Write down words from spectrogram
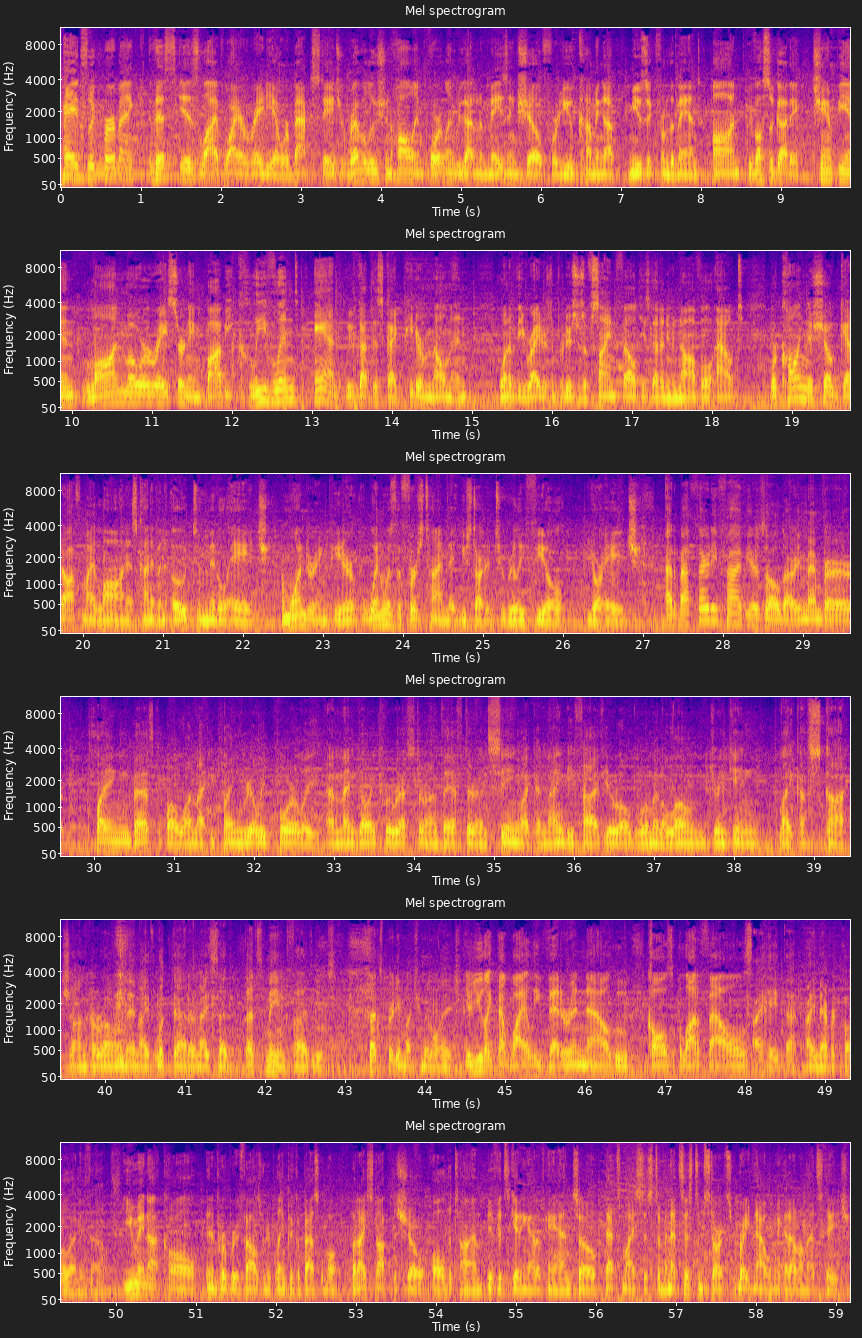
Hey, it's Luke Burbank. This is Livewire Radio. We're backstage at Revolution Hall in Portland. We got an amazing show for you coming up. Music from the band On. We've also got a champion lawnmower racer named Bobby Cleveland, and we've got this guy Peter Mehlman, one of the writers and producers of Seinfeld. He's got a new novel out. We're calling this show Get Off My Lawn as kind of an ode to middle age. I'm wondering, Peter, when was the first time that you started to really feel your age? At about 35 years old, I remember playing basketball one night and playing really poorly, and then going to a restaurant after and seeing like a 95 year old woman alone drinking like a scotch on her own. And I looked at her and I said, That's me in five years. That's pretty much middle age. Are you like that wily veteran now who calls a lot of fouls? I hate that. I never call any fouls. You may not call inappropriate fouls when you're playing pickup basketball, but I stop the show all the time if it's getting out of hand. So that's my system, and that system starts right now when we head out on that stage.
